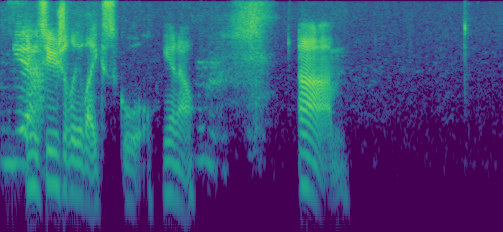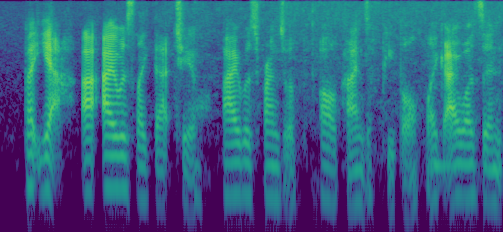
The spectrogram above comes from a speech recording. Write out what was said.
and Yeah. it's usually like school you know Mhm. um but yeah I, I was like that too i was friends with all kinds of people like i wasn't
